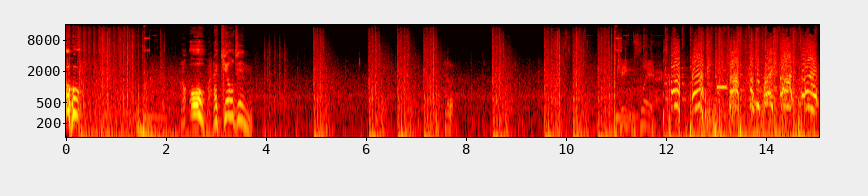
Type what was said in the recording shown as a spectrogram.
Oh! Oh! I killed him! King Slayer. Stop! Stop! Stop! The break! Stop! Stop!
